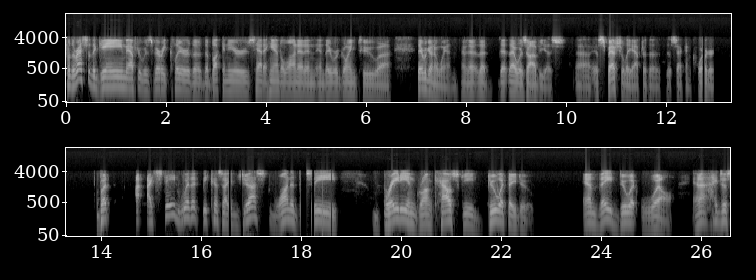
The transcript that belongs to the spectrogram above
for the rest of the game, after it was very clear the, the Buccaneers had a handle on it and, and they were going to uh, they were going to win. I mean that that that, that was obvious, uh, especially after the, the second quarter. But I, I stayed with it because I just wanted to see Brady and Gronkowski do what they do, and they do it well. And I, I just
